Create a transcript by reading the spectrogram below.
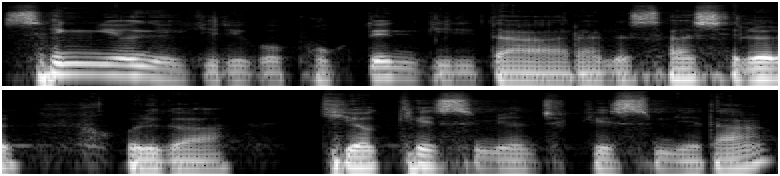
생명의 길이고 복된 길이다라는 사실을 우리가 기억했으면 좋겠습니다.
